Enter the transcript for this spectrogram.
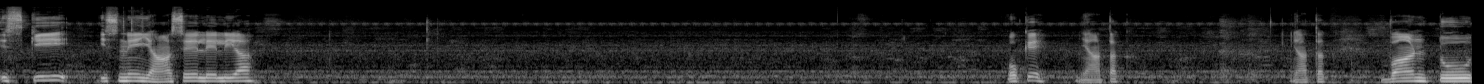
इसकी, इसने यहाँ से ले लिया। ओके, यहाँ तक। यहाँ तक। One, two,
